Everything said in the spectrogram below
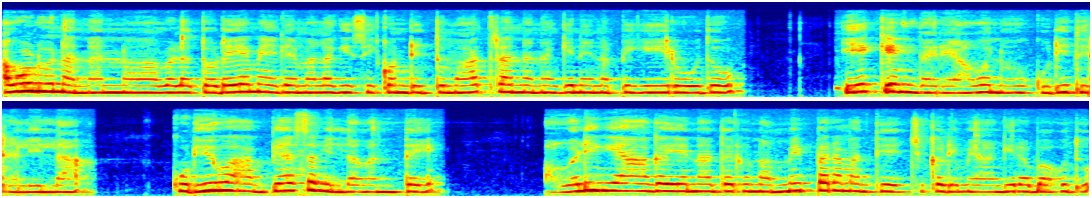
ಅವಳು ನನ್ನನ್ನು ಅವಳ ತೊಡೆಯ ಮೇಲೆ ಮಲಗಿಸಿಕೊಂಡಿದ್ದು ಮಾತ್ರ ನನಗೆ ನೆನಪಿಗೆ ಇರುವುದು. ಏಕೆಂದರೆ ಅವನು ಕುಡಿದಿರಲಿಲ್ಲ. ಕುಡಿಯುವ ಅಭ್ಯಾಸವಿಲ್ಲವಂತೆ ಅವಳಿಗೆ ಆಗ ಏನಾದರೂ ನಮ್ಮಿಬ್ಬರ ಮಧ್ಯೆ ಹೆಚ್ಚು ಕಡಿಮೆ ಆಗಿರಬಹುದು.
